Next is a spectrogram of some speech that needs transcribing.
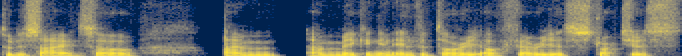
to the side. So I'm I'm making an inventory of various structures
